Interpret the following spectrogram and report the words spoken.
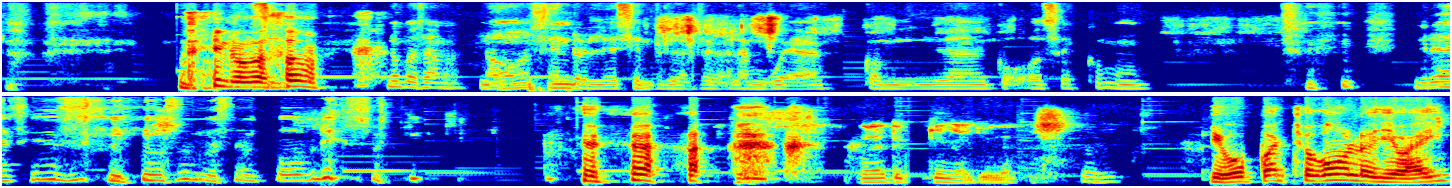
Y no pasamos. No pasamos. No, en realidad siempre les regalan weá, comida, cosas como. Gracias, no son no sean pobres. Una pequeña ayuda. ¿Y vos, Pancho, cómo lo lleváis?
